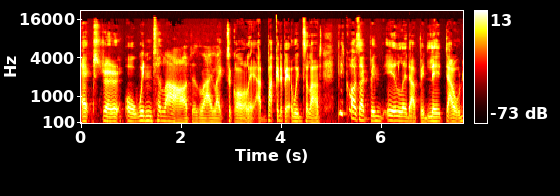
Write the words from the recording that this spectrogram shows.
extra or winter lard, as I like to call it. I'm packing a bit of winter lard because I've been ill and I've been laid down,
